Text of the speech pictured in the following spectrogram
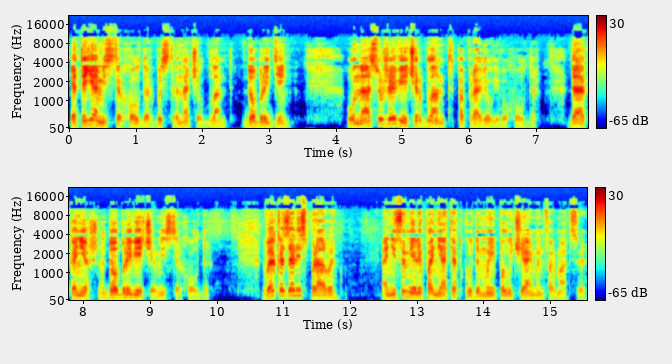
«Это я, мистер Холдер», — быстро начал Блант. «Добрый день». «У нас уже вечер, Блант», — поправил его Холдер. «Да, конечно. Добрый вечер, мистер Холдер». «Вы оказались правы. Они сумели понять, откуда мы получаем информацию».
